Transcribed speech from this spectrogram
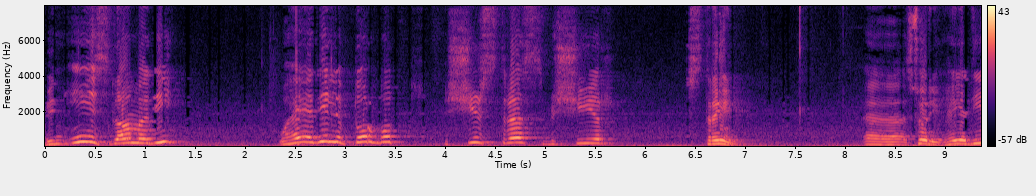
بنقيس جاما دي وهي دي اللي بتربط ال shear stress بال shear strain آه sorry هي دي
